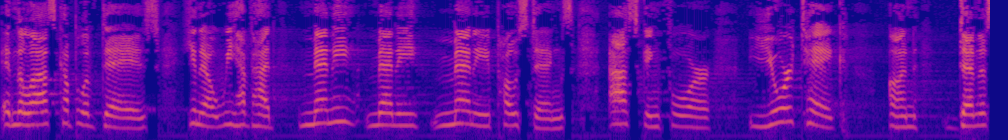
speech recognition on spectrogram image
in the last couple of days, you know, we have had many, many, many postings asking for your take on Dennis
